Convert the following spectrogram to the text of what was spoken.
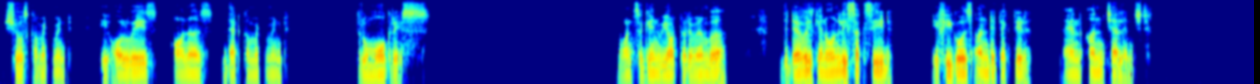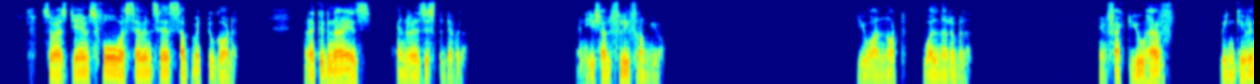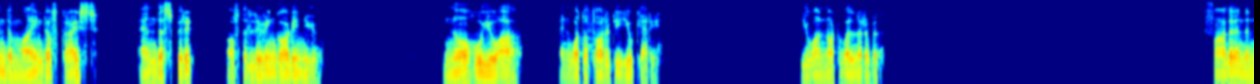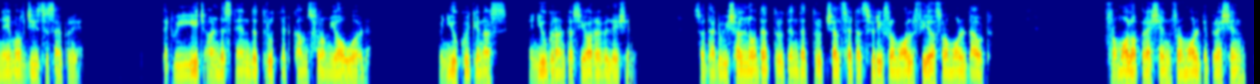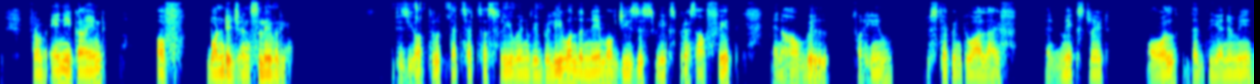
shows commitment. He always honors that commitment through more grace. Once again, we ought to remember the devil can only succeed if he goes undetected and unchallenged. So, as James 4 verse 7 says, submit to God, recognize and resist the devil, and he shall flee from you. You are not vulnerable. In fact, you have been given the mind of Christ and the Spirit of the living God in you. Know who you are and what authority you carry. You are not vulnerable. Father, in the name of Jesus, I pray that we each understand the truth that comes from your word. When you quicken us and you grant us your revelation, so that we shall know that truth and that truth shall set us free from all fear, from all doubt, from all oppression, from all depression, from any kind of bondage and slavery. It is your truth that sets us free. When we believe on the name of Jesus, we express our faith and our will for Him to step into our life and make straight all that the enemy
